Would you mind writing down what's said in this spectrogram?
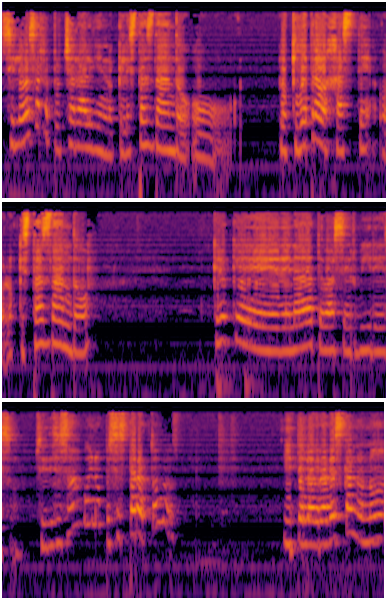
si le vas a reprochar a alguien lo que le estás dando o lo que ya trabajaste o lo que estás dando, creo que de nada te va a servir eso. Si dices, ah, bueno, pues es para todos. Y te lo agradezcan o no,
